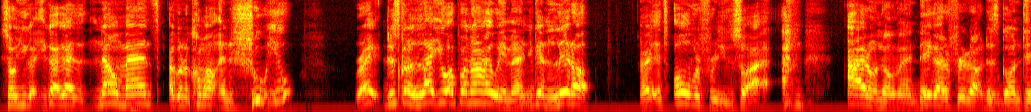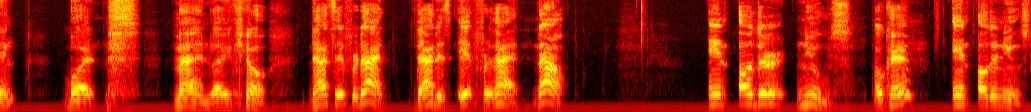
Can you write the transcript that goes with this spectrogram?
So you got you got guys now mans are gonna come out and shoot you, right? They're just gonna light you up on the highway, man. You're getting lit up. Right? It's over for you. So I, I, I don't know, man. They gotta figure out this gun thing, but man, like yo, that's it for that. That is it for that. Now, in other news, okay? In other news,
